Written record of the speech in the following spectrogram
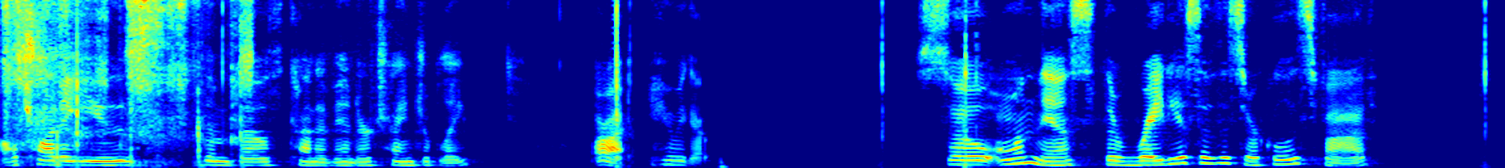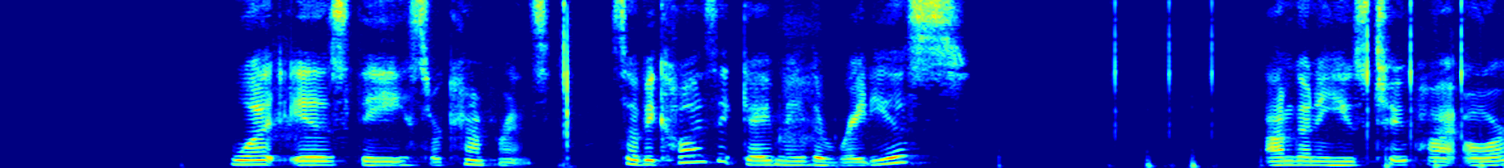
I'll try to use them both kind of interchangeably. All right, here we go. So on this, the radius of the circle is 5 what is the circumference. So because it gave me the radius, I'm going to use 2 pi r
